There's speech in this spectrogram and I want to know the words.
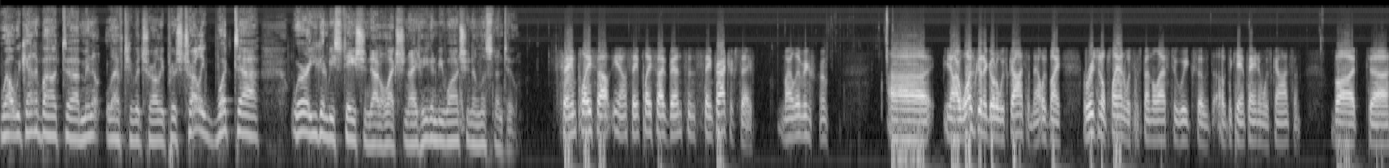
Well, we got about a minute left here with Charlie Pierce. Charlie, what, uh, where are you going to be stationed on election night? Who are you going to be watching and listening to? Same place out, you know, same place I've been since St. Patrick's Day. My living room. Uh, you know, I was going to go to Wisconsin. That was my original plan was to spend the last two weeks of of the campaign in Wisconsin. But uh,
